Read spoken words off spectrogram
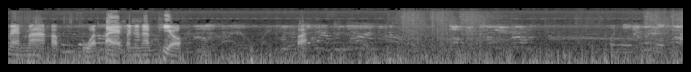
แมากครับ หัวแตกไปในนัดเดียวไปคนนี้ชื่อมิกปะ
